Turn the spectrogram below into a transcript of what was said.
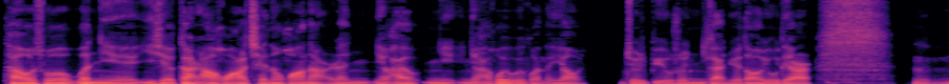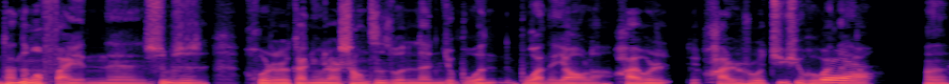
他要说问你一些干啥花，钱都花哪儿了，你还你你还会不会管他要？就是比如说你感觉到有点，嗯，咋那么烦人呢？是不是？或者是感觉有点伤自尊了，你就不问不管他要了，还会还是说继续会管他要？嗯，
